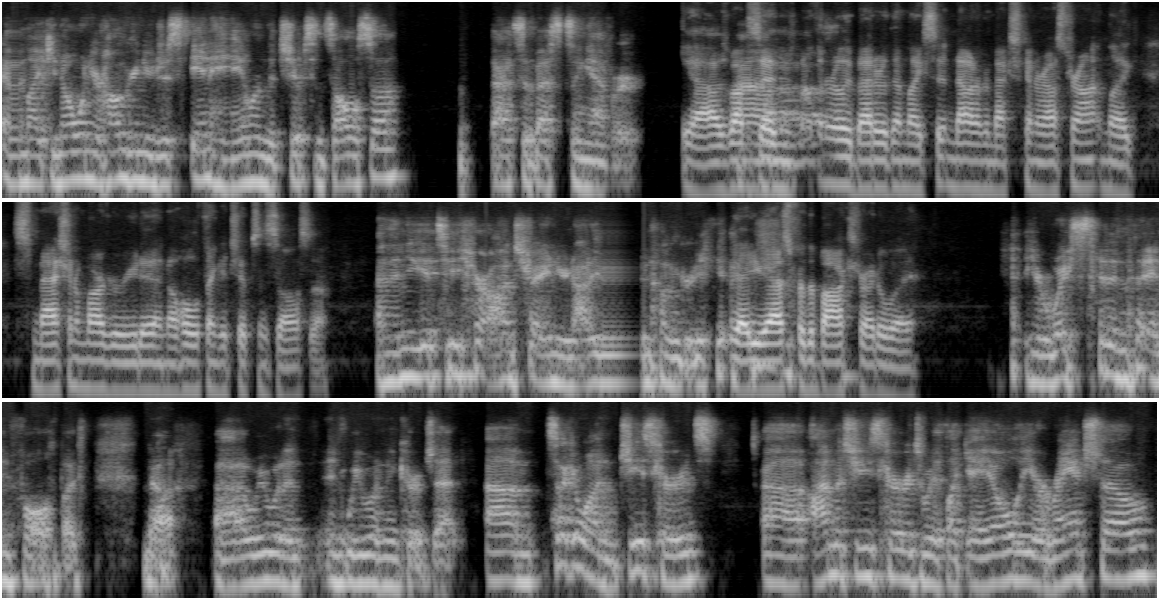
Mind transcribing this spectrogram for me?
and like you know when you're hungry and you're just inhaling the chips and salsa, that's the best thing ever. Yeah, I was about to say there's Um, nothing really better than like sitting down in a Mexican restaurant and like smashing a margarita and a whole thing of chips and salsa. And then you get to your entree and you're not even hungry. Yeah, you ask for the box right away. you're wasted in, in full, but no, uh, we wouldn't and we wouldn't encourage that. Um, second one, cheese curds. Uh, I'm a cheese curds with like aioli or ranch though,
